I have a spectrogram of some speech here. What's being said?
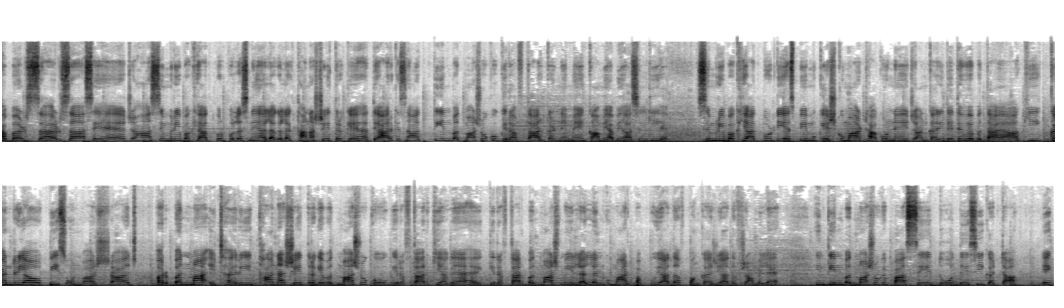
खबर सहरसा से है, जहाँ सिमरी बख्तियारपुर पुलिस ने अलग अलग थाना क्षेत्र के हथियार के साथ तीन बदमाशों को गिरफ़्तार करने में कामयाबी हासिल की है। सिमरी बख्तियारपुर डीएसपी मुकेश कुमार ठाकुर ने जानकारी देते हुए बताया कि कनरिया ओपी सोनवास राज और बनमा इठहरी थाना क्षेत्र के बदमाशों को गिरफ़्तार किया गया है। गिरफ़्तार बदमाश में लल्लन कुमार, पप्पू यादव, पंकज यादव शामिल है। इन तीन बदमाशों के पास से दो देसी कट्टा एक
